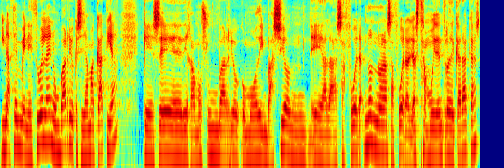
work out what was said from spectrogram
y nace en Venezuela, en un barrio que se llama Katia, que es, eh, digamos, un barrio como de invasión eh, a las afueras, no, no a las afueras, ya está muy dentro de Caracas,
